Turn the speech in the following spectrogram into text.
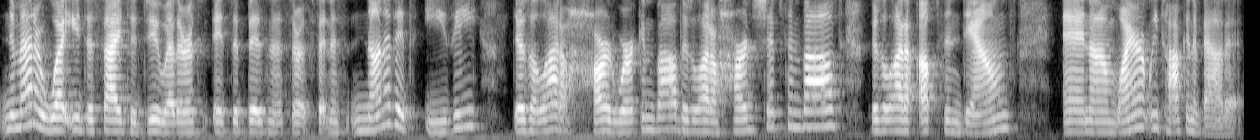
no matter what you decide to do whether it's it's a business or it's fitness none of it's easy there's a lot of hard work involved. There's a lot of hardships involved. There's a lot of ups and downs. And um, why aren't we talking about it?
